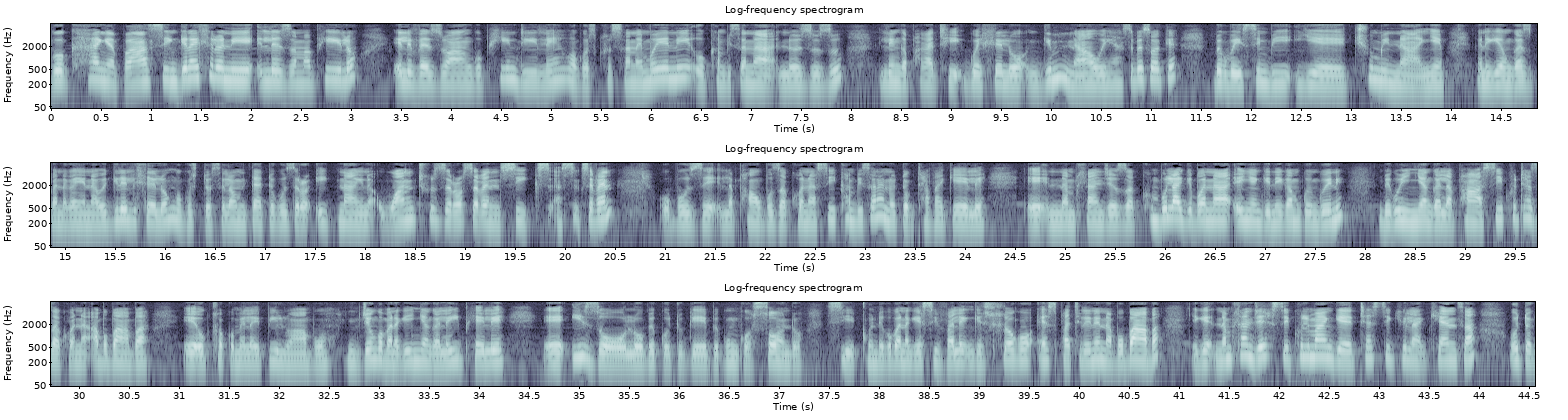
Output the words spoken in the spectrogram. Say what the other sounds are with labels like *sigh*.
kukhanya bhasi ngena ehlelweni lezamaphilo elivezwa nguphindile wakwasikhosana emoyeni ukuhambisana nozuzu lingaphakathi kwehlelo ngimnawe. Asibe soke bekube isimbi yechumi nanye kanti-ke ungazibandakanya nawe kileli hlelo ngokusidosela umtato ku-089 1207667 ubuze lapha ubuza khona sikhambisana nodr vakele eh, namhlanje zakukhumbula-ke bona enyangeni kamgwengweni bekuyinyanga lapha sikhuthaza khona abobaba eh, ukuhlogomela impilo abo njengoba-ke inyanga le iphele eh, izolo begoduke bekungosondo. Siqonde kobana-ke sivale ngesihloko esiphathelene nabobaba. Ke namhlanje sikhuluma nge-testicular cancer. Udr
